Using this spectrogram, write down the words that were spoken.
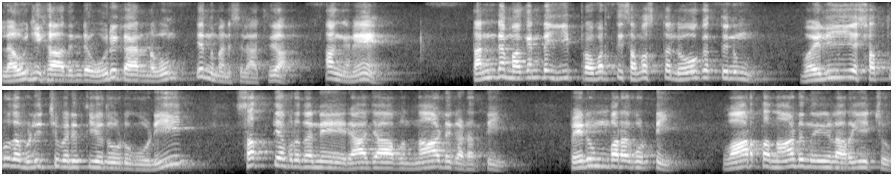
ലവ് ജിഹാദിന്റെ ഒരു കാരണവും എന്ന് മനസ്സിലാക്കുക. അങ്ങനെ തന്റെ മകന്റെ ഈ പ്രവൃത്തി സമസ്ത ലോകത്തിനും വലിയ ശത്രുത വിളിച്ചു വരുത്തിയതോടുകൂടി സത്യവ്രതനെ രാജാവ് നാട് കടത്തി പെരുമ്പറ കൊട്ടി വാർത്ത നാട് നീളറിയിച്ചു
